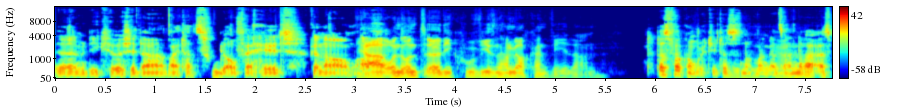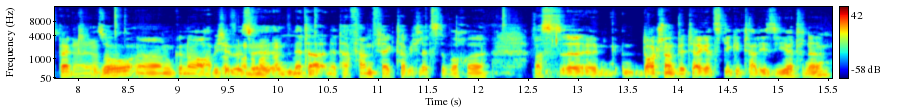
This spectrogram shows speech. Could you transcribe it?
ähm, die Kirche da weiter Zulauf erhält. Genau. Ja, und, und äh, die Kuhwiesen haben ja auch kein WLAN. Das ist vollkommen richtig. Das ist nochmal ein ganz ja. anderer Aspekt. Ja, ja. So, ähm, genau, habe ich jetzt äh, netter netter Fun Fact habe ich letzte Woche. Was äh, Deutschland wird ja jetzt digitalisiert, ne?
